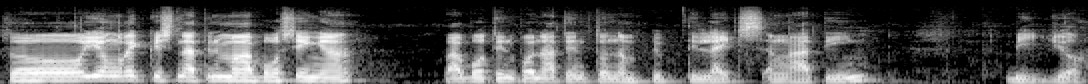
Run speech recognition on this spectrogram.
So, yung request natin mga bossing ha, pabotin po natin to ng 50 likes ang ating video.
